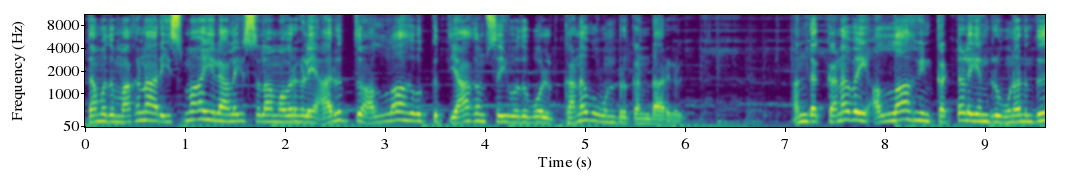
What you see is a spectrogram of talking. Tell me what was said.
தமது மகனார் இஸ்மாயில் அலைஹிஸ்ஸலாம் அவர்களை அறுத்து அல்லாஹுவுக்கு தியாகம் செய்வது போல் கனவு ஒன்று கண்டார்கள். அந்த கனவை அல்லாஹுவின் கட்டளை என்று உணர்ந்து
